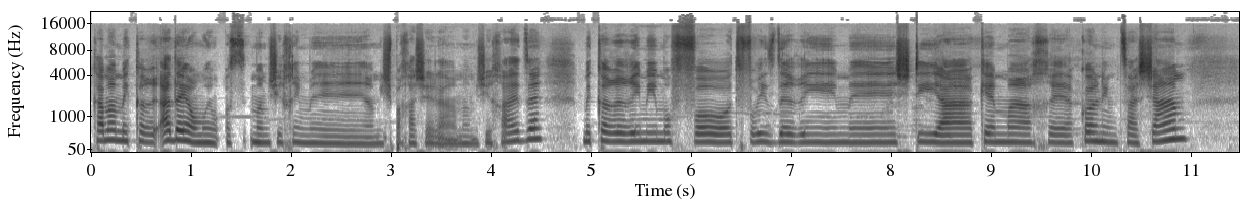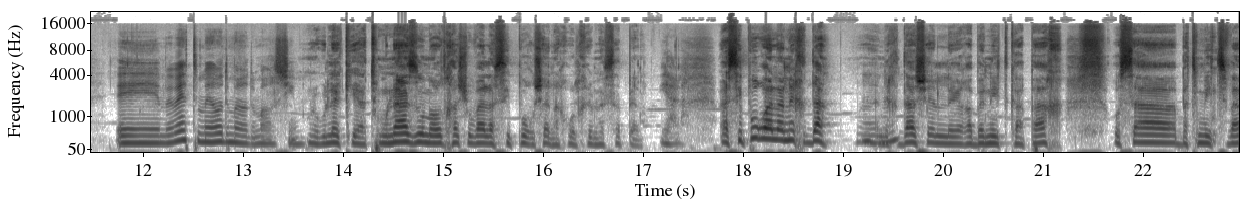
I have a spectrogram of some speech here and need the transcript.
וכמה מקררים, עד היום ממשיכים, uh, המשפחה שלה ממשיכה את זה, מקררים עם עופות, פריזרים, uh, שתייה, קמח, uh, הכל נמצא שם. אה, באמת מאוד מאוד מרשים. מעולה, כי התמונה הזו מאוד חשובה לסיפור שאנחנו הולכים לספר. יאללה. הסיפור הוא על הנכדה. הנכדה של אה, רבנית קפח, עושה בת מצווה,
